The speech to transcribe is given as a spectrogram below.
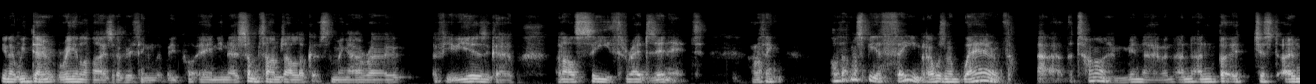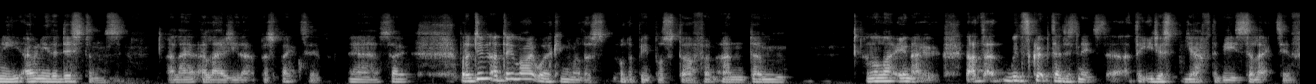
You know, we don't realize everything that we put in. You know, sometimes I'll look at something I wrote a few years ago and I'll see threads in it. And I think, oh, that must be a theme, but I wasn't aware of that at the time, you know, and, and, and but it just only only the distance allow, allows you that perspective. Yeah. So, but I do I do like working on other other people's stuff and, and um and I like, you know, with script editing, it's uh, I think you just you have to be selective.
